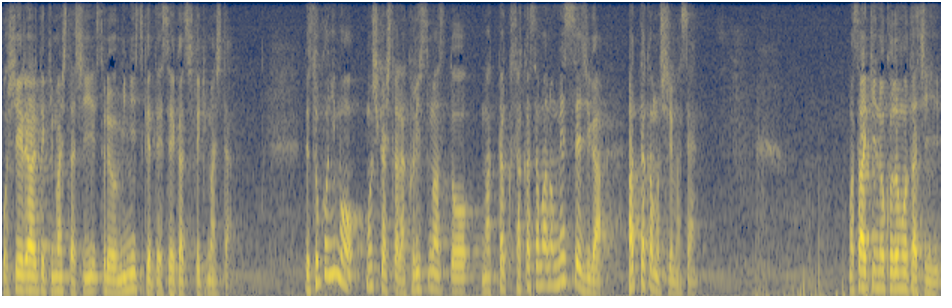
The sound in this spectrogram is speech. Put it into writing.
を教えられてきましたしそれを身につけて生活してきました。でそこにももしかしたらクリスマスと全く逆さまのメッセージがあったかもしれません、まあ、最近の子どもたち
